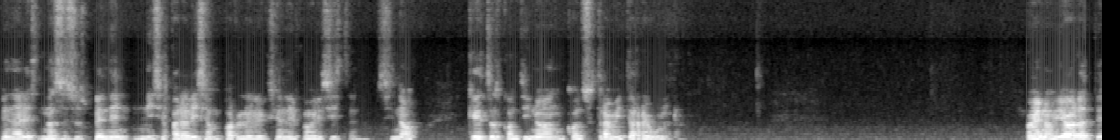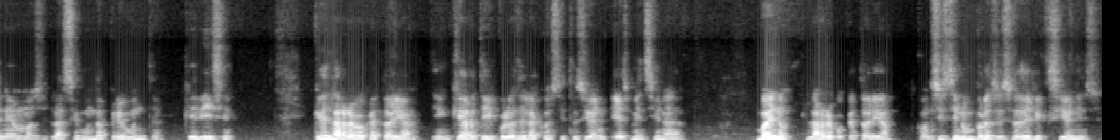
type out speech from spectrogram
penales no se suspenden ni se paralizan por la elección del congresista, sino que estos continúan con su trámite regular. Bueno, y ahora tenemos la segunda pregunta, que dice, ¿qué es la revocatoria y en qué artículos de la Constitución es mencionada? Bueno, la revocatoria consiste en un proceso de elecciones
